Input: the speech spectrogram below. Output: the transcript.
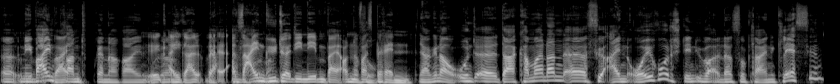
Äh, nee, Wein- Weinbrandbrennereien. Äh, oder- Egal, äh, also Weingüter, die nebenbei auch noch was So. brennen. Ja, genau. Und äh, da kann man dann äh, für einen Euro, da stehen überall da so kleine Gläschen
